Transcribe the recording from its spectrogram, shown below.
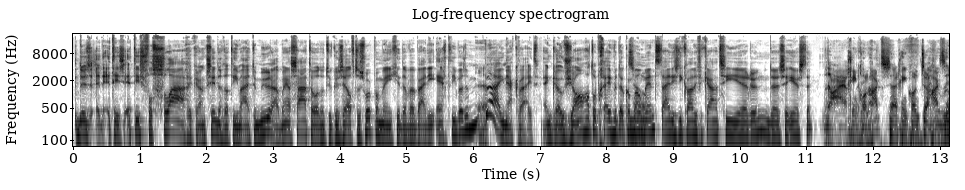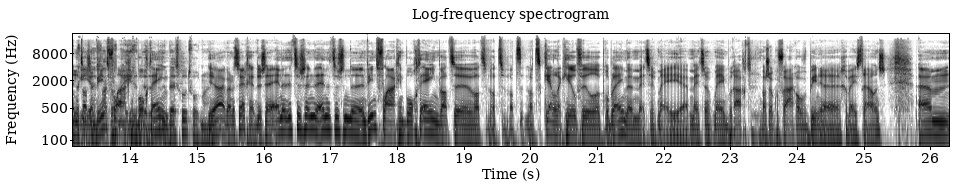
dus het, is, het is volslagen krankzinnig dat hij hem uit de muur houdt. Maar ja, Sato had natuurlijk eenzelfde soort momentje... dat waarbij hij echt, die was hem bijna kwijt. En Grosjean had op een gegeven moment ook een Zo. moment... tijdens die kwalificatierun, de zijn eerste. Nou, hij ging gewoon hard. Hij ging gewoon te hard. En het was een windvlaag in bocht Dat is 1. Best goed volgens mij. Ja, ik kan het zeggen. Dus, eh, en het is een, en het is een, eh, windvlaag in bocht 1, wat, eh, wat, wat, wat, wat kennelijk heel veel problemen met zich, mee, eh, met zich meebracht. Er was ook een vraag over binnen eh, geweest trouwens. Ehm,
